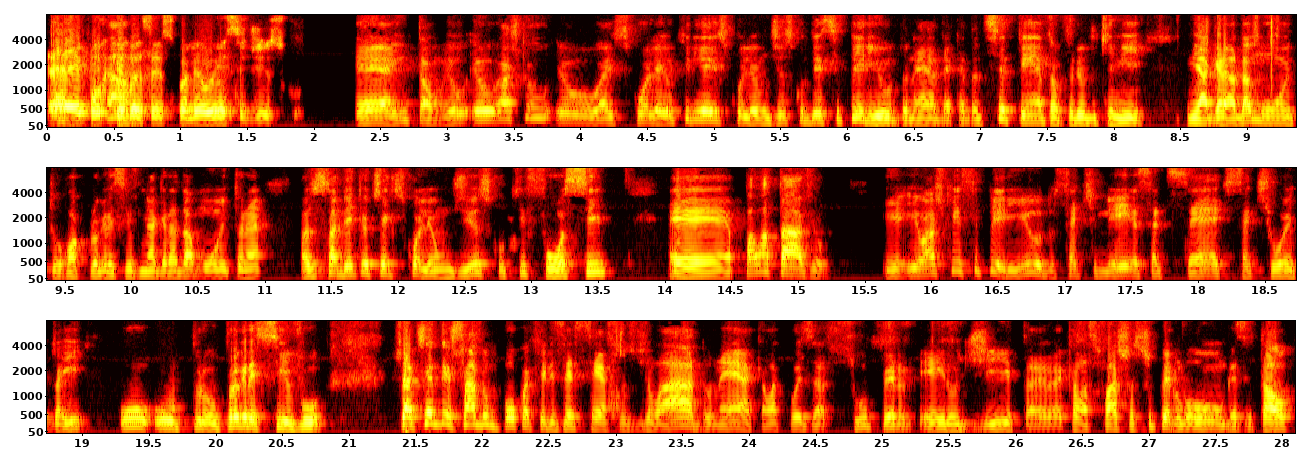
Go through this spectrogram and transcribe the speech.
É, e por que ah, você escolheu esse disco? É, então, eu, eu acho que eu, eu, a escolha, eu queria escolher um disco desse período, né? Década de 70, é um período que me, me agrada muito, o rock progressivo me agrada muito, né? Mas eu sabia que eu tinha que escolher um disco que fosse é, palatável. E eu acho que esse período, 76, 77, 78 aí, o, o, o progressivo já tinha deixado um pouco aqueles excessos de lado, né? Aquela coisa super erudita, aquelas faixas super longas e tal,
